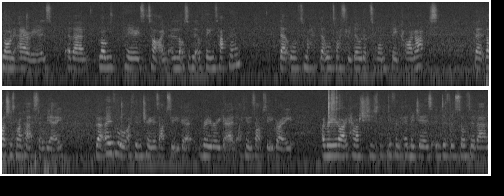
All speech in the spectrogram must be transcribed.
long areas of um, long periods of time and lots of little things happen that, automa that automatically build up to one big climax. But that's just my personal view. But overall, I think the trailer is absolutely good, really, really good. I think it's absolutely great. I really like how she used different images and different sort of um,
